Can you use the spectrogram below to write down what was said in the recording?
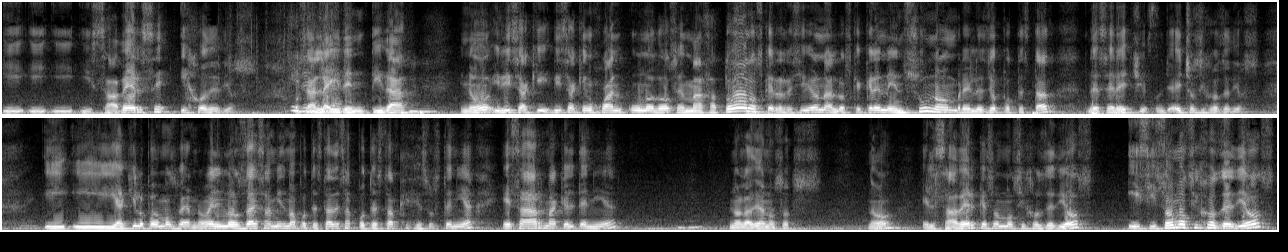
y, saberse hijo de Dios. O sea, la identidad. ¿No? Y dice aquí, dice aquí en Juan 1.12 más, a todos los que le recibieron, a los que creen en su nombre, les dio potestad de ser hechos hijos de Dios. Y, aquí lo podemos ver, ¿no? Él nos da esa misma potestad, esa potestad que Jesús tenía, esa arma que él tenía, nos la dio a nosotros, ¿no? El saber que somos hijos de Dios, y si somos hijos de Dios,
